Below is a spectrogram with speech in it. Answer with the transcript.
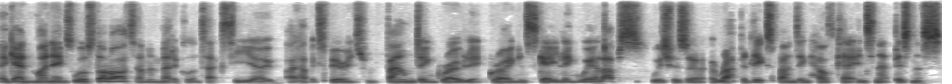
again, my name's Will Stoddart. I'm a medical and tech CEO. I have experience from founding, growing, growing and scaling Werlabs, which was a, a, rapidly expanding healthcare internet business.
